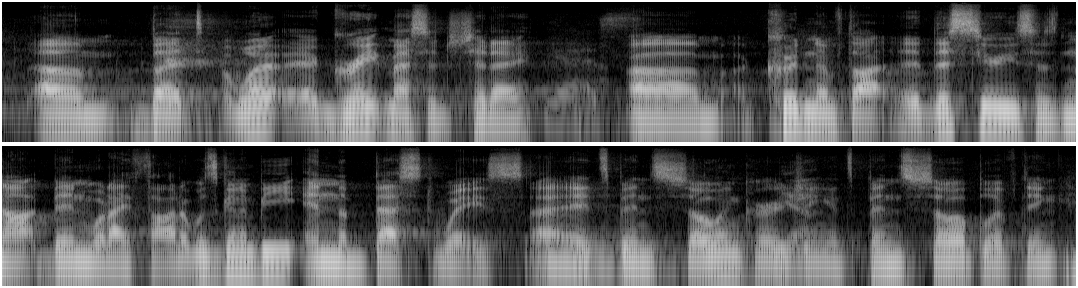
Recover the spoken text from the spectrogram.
um, but what a great message today. Yes. Um, couldn't have thought this series has not been what I thought it was going to be in the best ways. Uh, It's been so encouraging. Yeah. It's been so uplifting.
